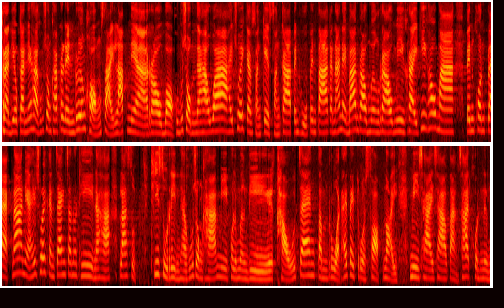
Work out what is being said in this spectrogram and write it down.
ขณะเดียวกันเนี่ยค่ะคุณผู้ชมคะประเด็นเรื่องของสายลับเนี่ยเราบอกคุณผู้ชมนะคะว่าให้ช่วยกันสังเกตสังกาเป็นหูเป็นตากันนะในบ้านเราเมืองเรามีใครที่เข้ามาเป็นคนแปลกหน้าเนี่ยให้ช่วยกันแจ้งเจ้าหน้าที่นะคะ ล่าสุดที่สุรินทร์ค่ะคุณผู้ชมคะมีพลเมืองดี เขาแจ้งตำรวจให้ไปตรวจสอบหน่อย มีชายชาวต่างชาติคนหนึ่ง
